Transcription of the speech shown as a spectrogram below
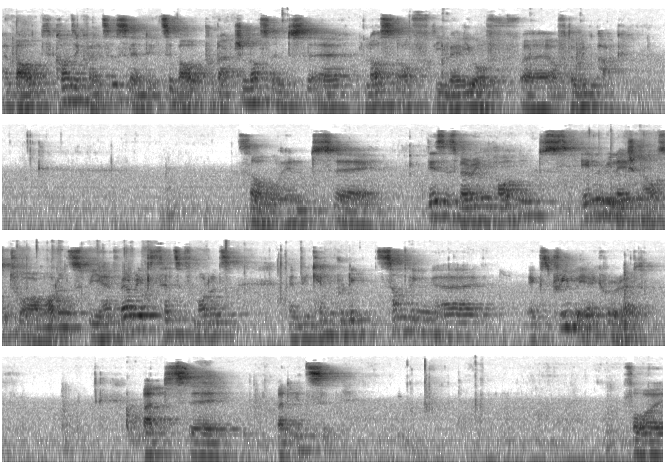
about consequences and it's about production loss and uh, loss of the value of, uh, of the wind park. So, and uh, this is very important in relation also to our models. We have very extensive models and we can predict something extremely accurate, but but it's for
